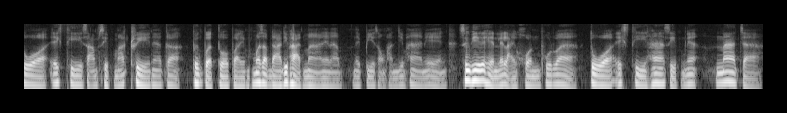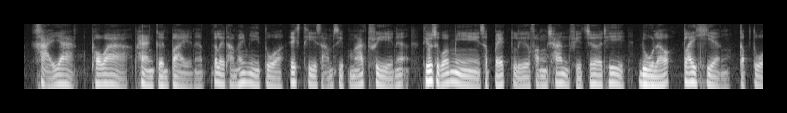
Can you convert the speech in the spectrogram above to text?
ตัว XT 30 Mark III เนี่ยก็ เพิ่งเปิดตัวไปเมื่อสัปดาห์ที่ผ่านมาเนี่ยนะครับในปี 2025 นี่เอง ซึ่งพี่ก็เห็นหลาย ๆ คนพูดว่าตัว XT 50 เนี่ยน่าจะขายยากเพราะว่าแพงเกินไปนะครับ ก็เลยทำให้มีตัว XT 30 Mark III เนี่ยที่รู้สึกว่ามีสเปคหรือฟังก์ชันฟีเจอร์ที่ดูแล้วใกล้เคียงกับตัว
